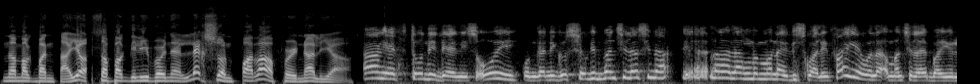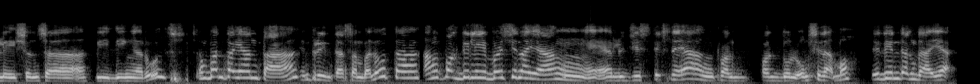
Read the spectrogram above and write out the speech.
na magbantay sa pag-deliver ng election para Fernalia. Ang F2 ni Dennis, uy, kung ganegosyo gid man sila sina, na lang man mo na disqualify, eh, wala man sila violation sa bidding rules. Ang bantayan ta, imprinta sa balota, ang pag-deliver sila yang, eh, logistics na yang, pag, pagdulong sila mo, didindang daya.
